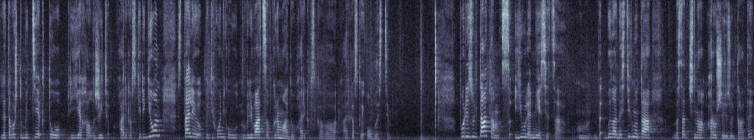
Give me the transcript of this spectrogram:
для того, чтобы те, кто приехал жить в Харьковский регион, стали потихоньку вливаться в громаду Харьковского, Харьковской области. По результатам с июля месяца было достигнуто достаточно хорошие результаты.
